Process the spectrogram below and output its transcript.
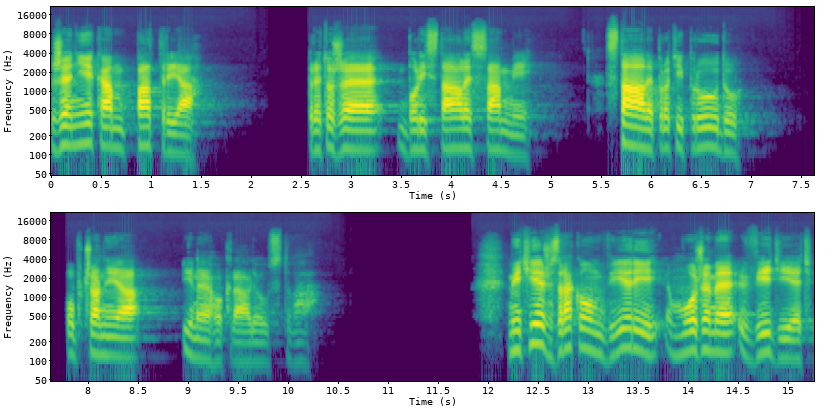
že niekam patria, pretože boli stále sami, stále proti prúdu, občania iného kráľovstva. My tiež zrakom viery môžeme vidieť,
